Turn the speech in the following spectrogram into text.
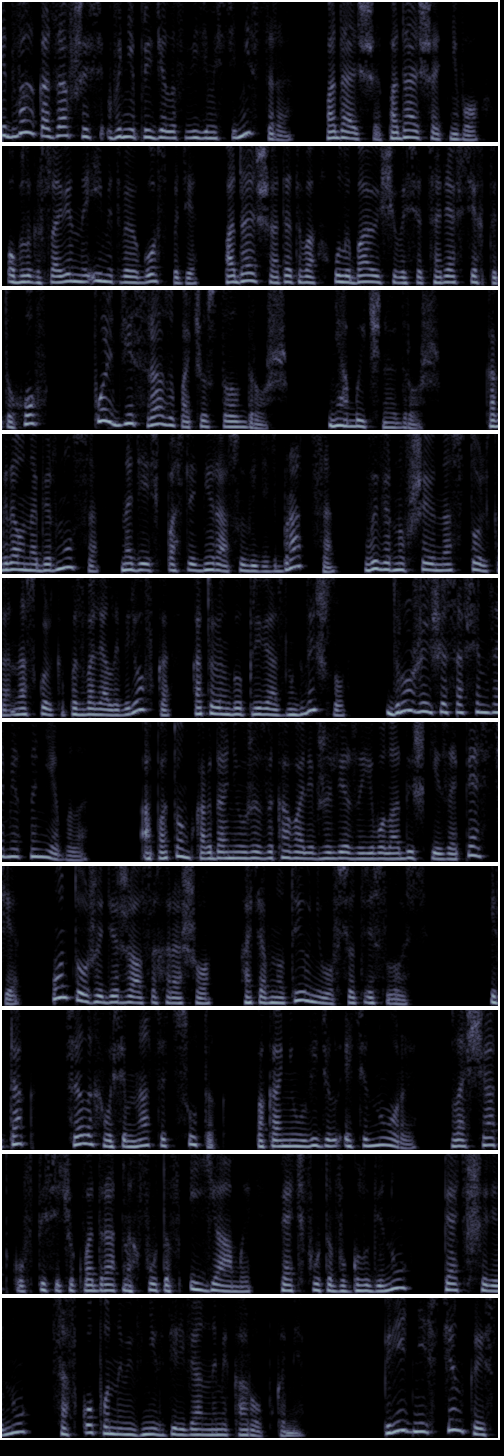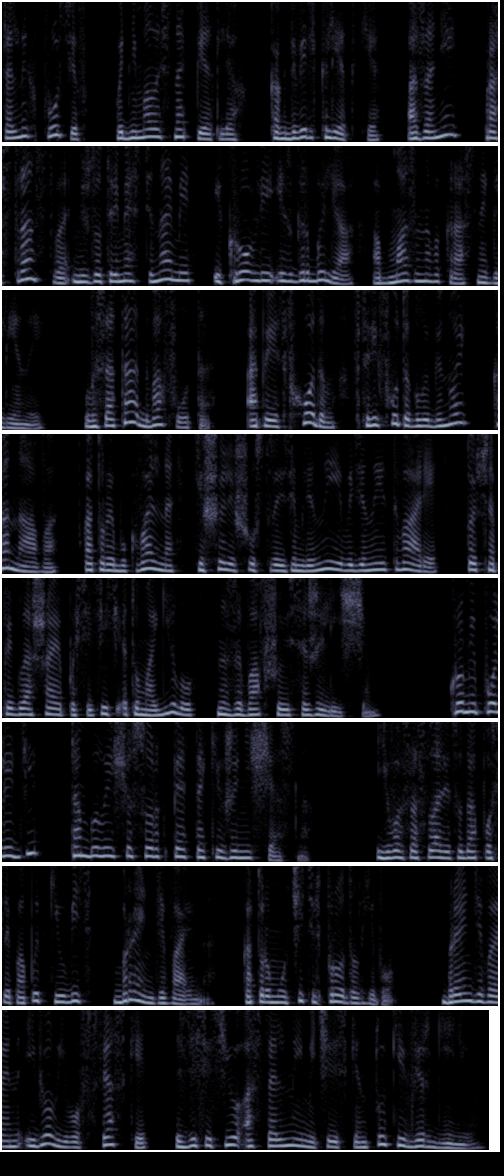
Едва оказавшись вне пределов видимости мистера, подальше, подальше от него, о благословенное имя Твое Господи, подальше от этого улыбающегося царя всех петухов, Поль Ди сразу почувствовал дрожь. Необычную дрожь. Когда он обернулся, надеясь в последний раз увидеть братца, вывернув шею настолько, насколько позволяла веревка, которой он был привязан к дышлу, дрожи еще совсем заметно не было. А потом, когда они уже заковали в железо его лодыжки и запястья, он тоже держался хорошо, хотя внутри у него все тряслось. И так целых восемнадцать суток, пока не увидел эти норы, площадку в тысячу квадратных футов и ямы, пять футов в глубину, пять в ширину, со вкопанными в них деревянными коробками. Передняя стенка из стальных прутьев поднималась на петлях, как дверь клетки, а за ней пространство между тремя стенами и кровлей из горбыля, обмазанного красной глиной. Высота — два фута, а перед входом в три фута глубиной — канава, которой буквально кишели шустрые земляные и водяные твари, точно приглашая посетить эту могилу, называвшуюся жилищем. Кроме Поли Ди, там было еще 45 таких же несчастных. Его сослали туда после попытки убить Бренди Вайна, которому учитель продал его. Бренди Вайн и вел его в связке с десятью остальными через Кентукки в Виргинию.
